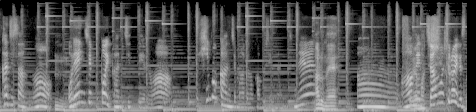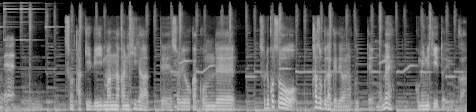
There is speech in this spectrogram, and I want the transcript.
梶さんのうん、オレンジっぽい感じっていうのは火の感じもあるのかもしれないですね。あるね、うん。あめっちゃ面白いですね。うん、その焚き火真ん中に火があってそれを囲んでそれこそ家族だけではなくってもうねコミュニティというか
